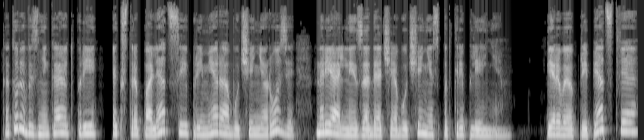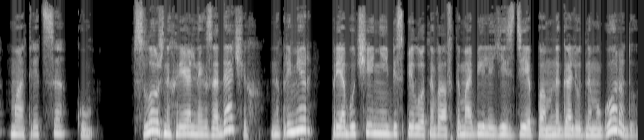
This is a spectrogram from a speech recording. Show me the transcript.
которые возникают при экстраполяции примера обучения Рози на реальные задачи обучения с подкреплением. Первое препятствие — матрица Q. В сложных реальных задачах, например, при обучении беспилотного автомобиля езде по многолюдному городу,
